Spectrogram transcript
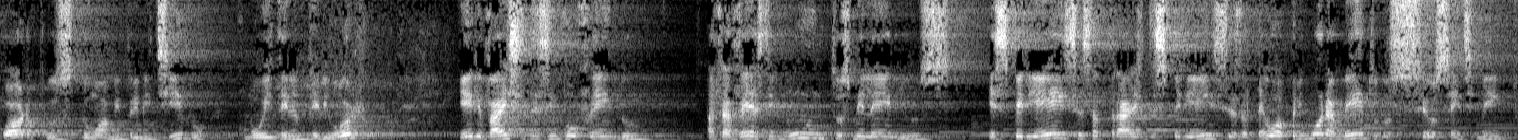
corpos de um homem primitivo, como o item anterior, ele vai se desenvolvendo através de muitos milênios, experiências atrás de experiências, até o aprimoramento do seu sentimento,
